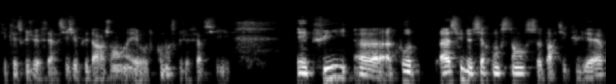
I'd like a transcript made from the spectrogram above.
Qu'est-ce que je vais faire si j'ai plus d'argent et autres Comment est-ce que je vais faire si Et puis, euh, à, à la suite de circonstances particulières,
